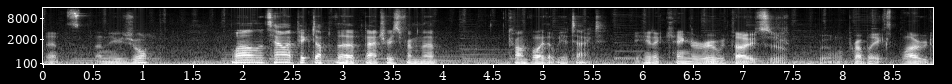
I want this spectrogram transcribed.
That's unusual. Well, that's how I picked up the batteries from the convoy that we attacked. You hit a kangaroo with those, it'll, it'll probably explode.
